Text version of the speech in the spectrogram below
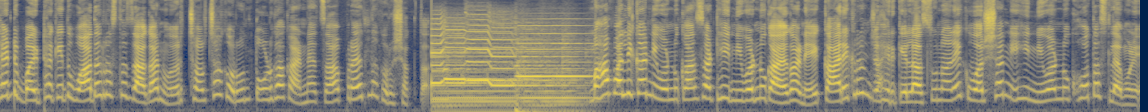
थेट बैठकीत वादग्रस्त जागांवर चर्चा करून तोडगा काढण्याचा प्रयत्न करू शकतात. महापालिका निवडणुकांसाठी निवडणूक आयोगाने कार्यक्रम जाहीर केला असून अनेक वर्षांनी ही निवडणूक होत असल्यामुळे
